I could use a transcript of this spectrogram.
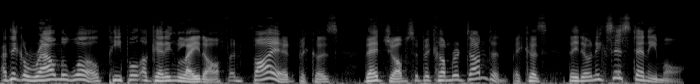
I think around the world, people are getting laid off and fired because their jobs have become redundant, because they don't exist anymore.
